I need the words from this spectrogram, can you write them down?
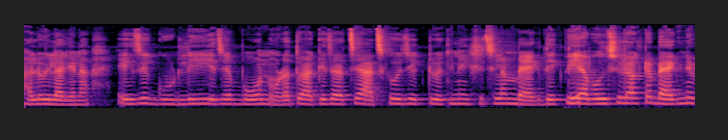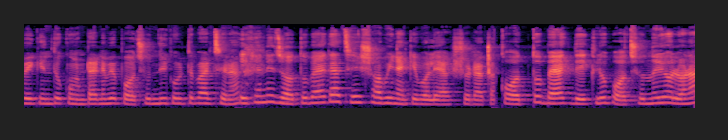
ভালোই লাগে না। এই যে গুডলি এই যে বোন ওরা তো আগে যাচ্ছে আজকে ওই যে একটু এখানে এসেছিলাম ব্যাগ দেখতে। ইয়া বলছিল একটা ব্যাগ নেবে কিন্তু কোনটা নেবে পছন্দই করতে পারছে না। এখানে যত ব্যাগ আছে সবই নাকি বলে একশো টাকা। কত ব্যাগ দেখল পছন্দই হলো না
